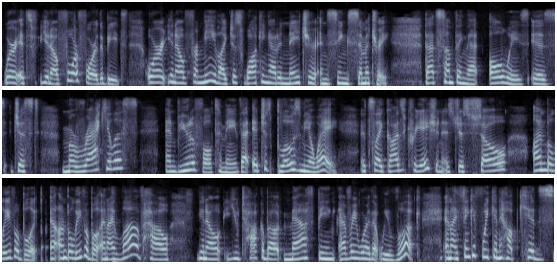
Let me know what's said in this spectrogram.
where it's, you know, four, four, the beats? Or, you know, for me, like just walking out in nature and seeing symmetry. That's something that always is just miraculous and beautiful to me that it just blows me away. It's like God's creation is just so unbelievable unbelievable and I love how you know you talk about math being everywhere that we look and I think if we can help kids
